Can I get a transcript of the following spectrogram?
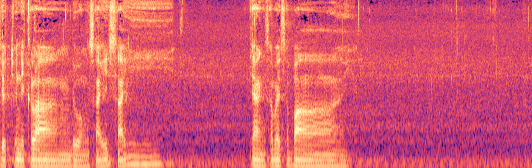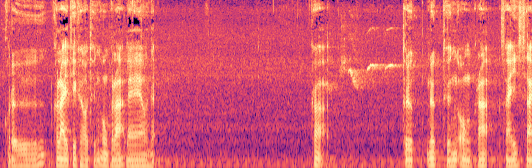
หยุดอยู่ในกลางดวงใสใสอย่างสบายสบาย หรือใครที่เข้าถึงองค์พระแล้วเนี่ยก็ตรึกนึกถึงองค์พระใส ๆ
